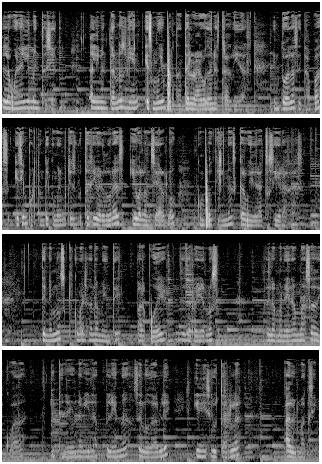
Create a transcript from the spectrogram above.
La buena alimentación. Alimentarnos bien es muy importante a lo largo de nuestras vidas. En todas las etapas es importante comer muchas frutas y verduras y balancearlo con proteínas, carbohidratos y grasas. Tenemos que comer sanamente para poder desarrollarnos de la manera más adecuada y tener una vida plena, saludable y disfrutarla al máximo.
